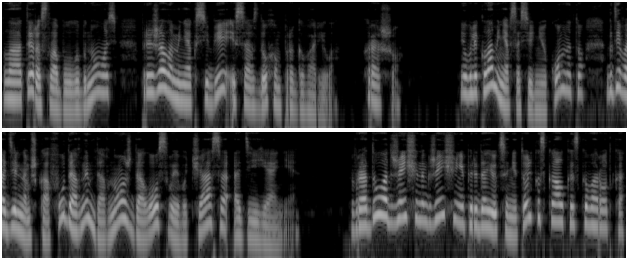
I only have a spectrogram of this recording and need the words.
Лаатера слабо улыбнулась, прижала меня к себе и со вздохом проговорила. «Хорошо». И увлекла меня в соседнюю комнату, где в отдельном шкафу давным-давно ждало своего часа одеяние. В роду от женщины к женщине передаются не только скалка и сковородка,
